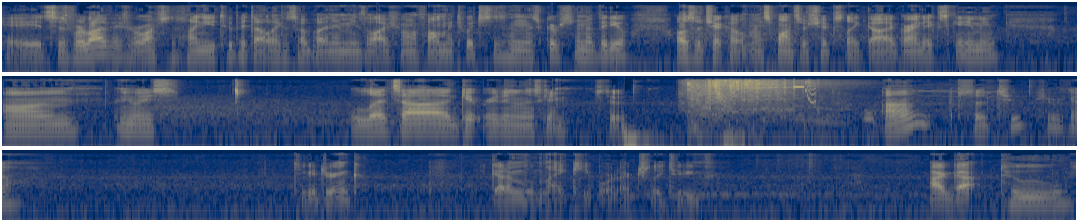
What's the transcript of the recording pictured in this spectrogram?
Okay, it says we're live. If you're watching this on YouTube, hit that like and sub button. It means a lot. If you want to follow my Twitch, it's in the description of the video. Also, check out my sponsorships like uh, GrindX Gaming. Um, anyways, let's uh get right into this game. Let's do it. Um, episode two. Here we go. Take a drink. Gotta move my keyboard actually too. I got to.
